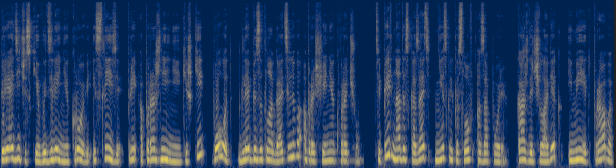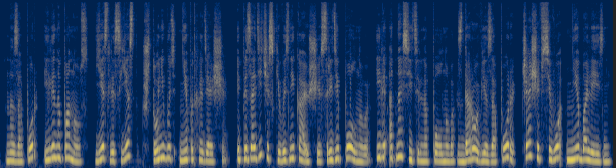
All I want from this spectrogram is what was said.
Периодические выделения крови и слизи при опорожнении кишки – повод для безотлагательного обращения к врачу. Теперь надо сказать несколько слов о запоре. Каждый человек имеет право на запор или на понос, если съест что-нибудь неподходящее. Эпизодически возникающие среди полного или относительно полного здоровья запоры чаще всего не болезнь,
